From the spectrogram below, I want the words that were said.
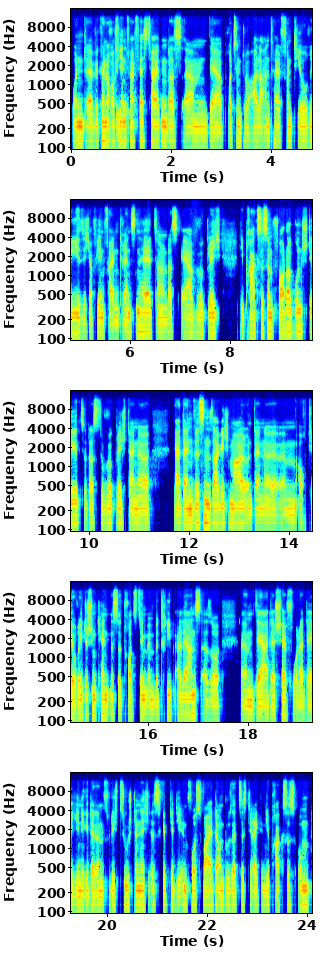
und äh, wir können auch auf jeden genau. Fall festhalten, dass ähm, der prozentuale Anteil von Theorie sich auf jeden Fall in Grenzen hält, sondern dass er wirklich die Praxis im Vordergrund steht, sodass du wirklich deine ja, dein Wissen, sage ich mal, und deine ähm, auch theoretischen Kenntnisse trotzdem im Betrieb erlernst. Also ähm, der, der Chef oder derjenige, der dann für dich zuständig ist, gibt dir die Infos weiter und du setzt es direkt in die Praxis um.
